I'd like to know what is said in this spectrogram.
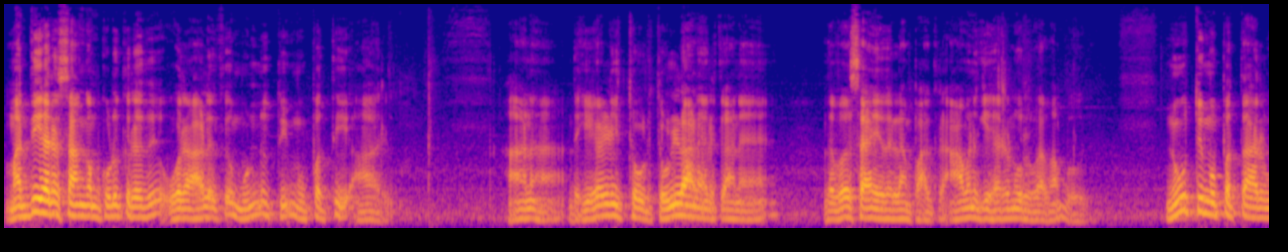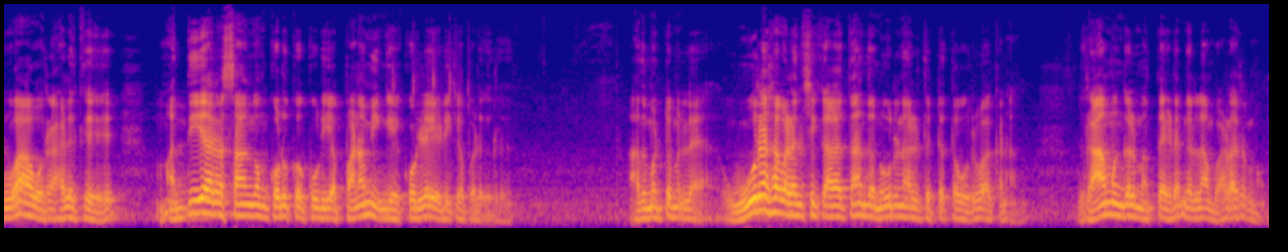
மத்திய அரசாங்கம் கொடுக்கறது ஒரு ஆளுக்கு முந்நூற்றி முப்பத்தி ஆறு. ஆனால் இந்த ஏழை தொ தொழிலாளருக்கான இந்த விவசாயம் இதெல்லாம் பார்க்குறேன். அவனுக்கு இரநூறுவா தான் போகுது. நூற்றி முப்பத்தாறு ரூபா ஒரு ஆளுக்கு மத்திய அரசாங்கம் கொடுக்கக்கூடிய பணம் இங்கே கொள்ளையடிக்கப்படுகிறது. அது மட்டும் இல்லை ஊரக வளர்ச்சிக்காகத்தான் இந்த நூறு நாள் திட்டத்தை உருவாக்கினாங்க. கிராமங்கள் மற்ற இடங்கள்லாம் வளரணும்.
